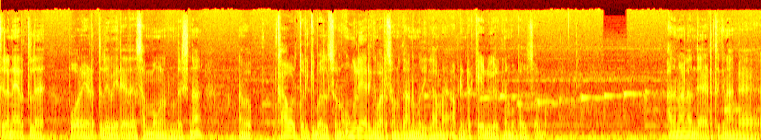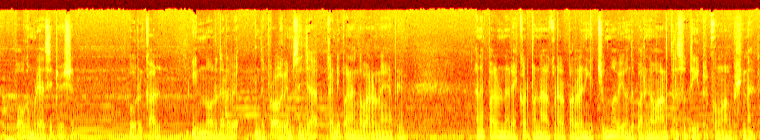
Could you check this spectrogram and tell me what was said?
சில நேரத்தில் போகிற இடத்துல வேறு ஏதாவது சம்பவங்கள் நடந்துச்சுன்னா நம்ம காவல்துறைக்கு பதில் சொல்லணும். உங்களே இறங்கி வர சொன்னது அனுமதி இல்லாமல் அப்படின்ற கேள்விகளுக்கு நம்ம பதில் சொல்லணும். அதனால் அந்த இடத்துக்கு நாங்கள் போக முடியாத சுச்சுவேஷன் ஒரு கால் இன்னொரு தடவை இந்த ப்ரோக்ராம் செஞ்சால் கண்டிப்பாக நாங்கள் வரணும் அப்படின்னு. ஆனால் பரவாயில்ல ரெக்கார்ட் பண்ணால் கூட பரவாயில்ல நீங்கள் சும்மாவே வந்து பாருங்கள் வானத்தில் சுற்றிக்கிட்டு இருக்கோம் அப்படின்னாரு.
